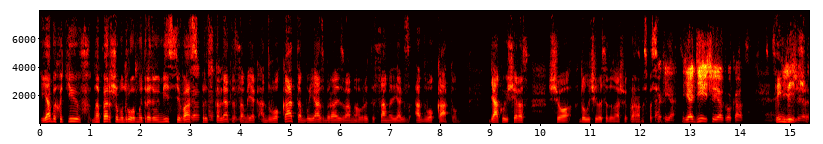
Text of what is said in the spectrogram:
Я би хотів на першому, другому і третьому місці вас представляти саме як адвоката, бо я збираюся з вами говорити саме як з адвокатом. Дякую ще раз, що долучилися до нашої програми. Спасибо. Так, я. Я діючий адвокат. Тим більше,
